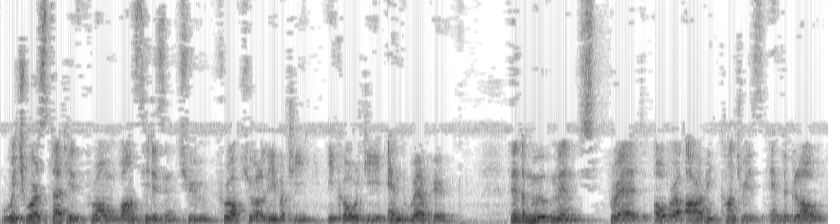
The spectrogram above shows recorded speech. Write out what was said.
which was started from one citizen to procure liberty, equality, and welfare. Then the movement spread over Arabic countries and the globe.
